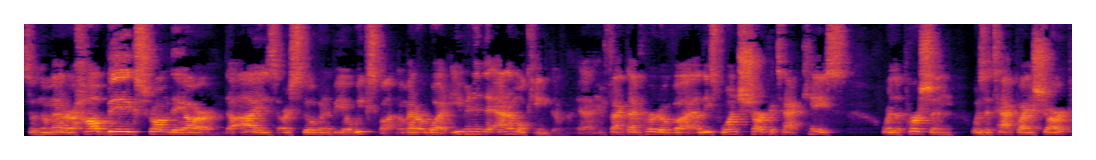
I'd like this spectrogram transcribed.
So no matter how big, strong they are, the eyes are still going to be a weak spot, no matter what. Even in the animal kingdom. In fact, I've heard of uh, at least one shark attack case where the person was attacked by a shark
